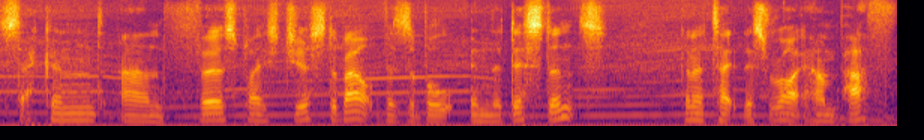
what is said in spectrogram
Second and first place just about visible in the distance going to take this right hand path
